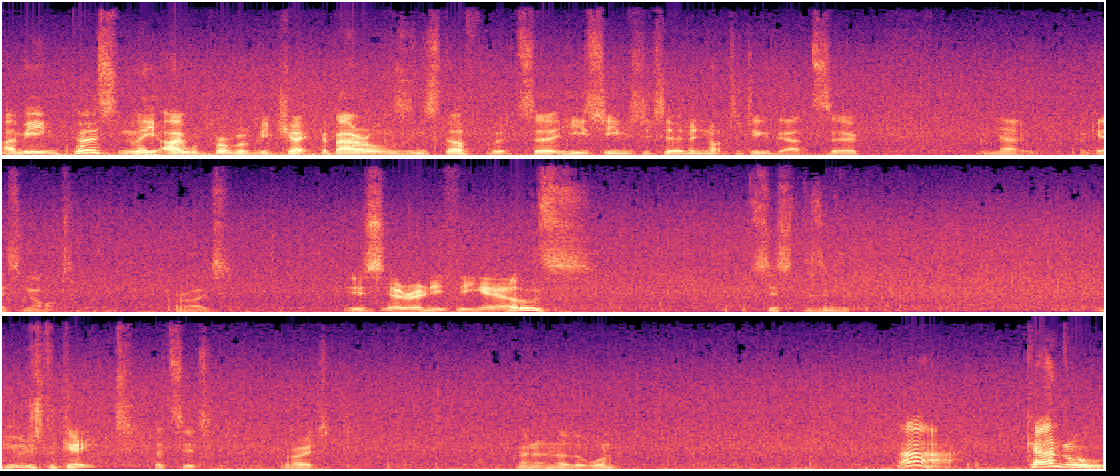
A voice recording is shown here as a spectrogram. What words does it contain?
I mean, personally, I would probably check the barrels and stuff, but uh, he seems determined not to do that, so no, I guess not. Right. Is there anything else? It's just, Use the gate. That's it. Right. And another one. Ah! Candle!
